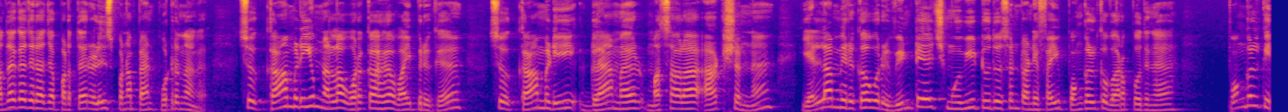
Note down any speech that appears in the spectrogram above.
மதகஜராஜா படத்தை ரிலீஸ் பண்ண பிளான் போட்டிருந்தாங்க. ஸோ காமெடியும் நல்லா ஒர்க்காக வாய்ப்பு இருக்குது ஸோ காமெடி கிளாமர் மசாலா ஆக்ஷன்னு எல்லாமே இருக்க ஒரு vintage movie two thousand twenty five பொங்கலுக்கு வரப்போகுதுங்க. பொங்கலுக்கு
